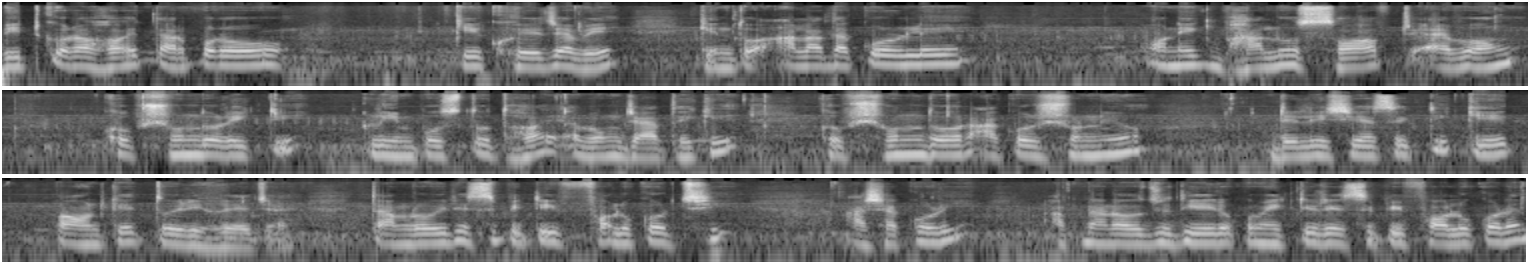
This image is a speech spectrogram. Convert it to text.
বিট করা হয়, তারপরেও কেক হয়ে যাবে। কিন্তু আলাদা করলে অনেক ভালো সফট এবং খুব সুন্দর একটি ক্রিম প্রস্তুত হয় এবং যা থেকে খুব সুন্দর, আকর্ষণীয় ডেলিশিয়াস একটি কেক পাউন্ড কেক তৈরি হয়ে যায়। তা আমরা ওই রেসিপিটি ফলো করছি। আশা করি আপনারাও যদি এরকম একটি রেসিপি ফলো করেন,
